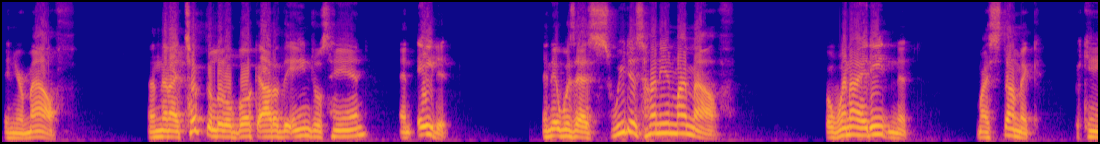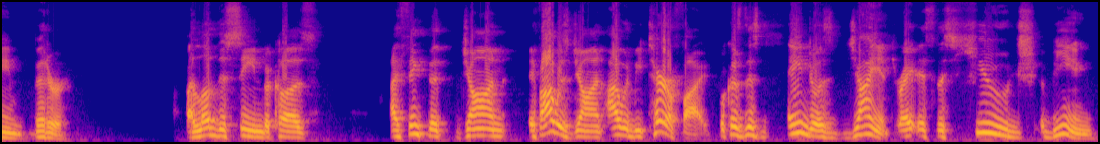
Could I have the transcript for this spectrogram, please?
in your mouth. And then I took the little book out of the angel's hand and ate it. And it was as sweet as honey in my mouth. But when I had eaten it, my stomach became bitter. I love this scene because I think that John, if I was John, I would be terrified because this angel is giant, right? It's this huge being.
